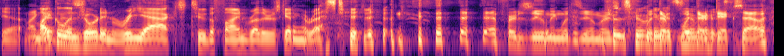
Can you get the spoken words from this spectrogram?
Yeah. My Michael and. Jordan react to the Fine Brothers getting arrested. for zooming with Zoomers zooming with, their, with with their dicks out.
